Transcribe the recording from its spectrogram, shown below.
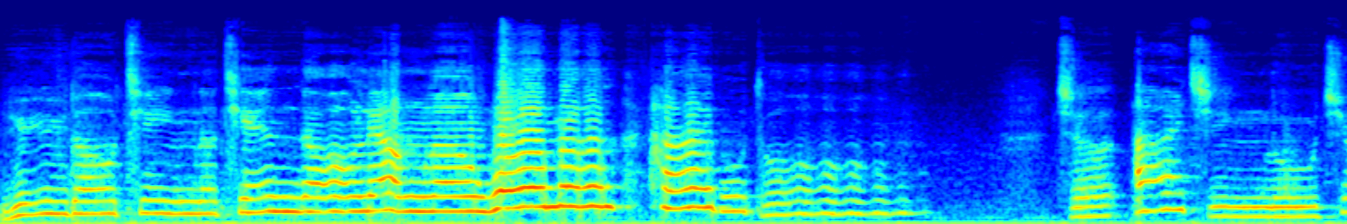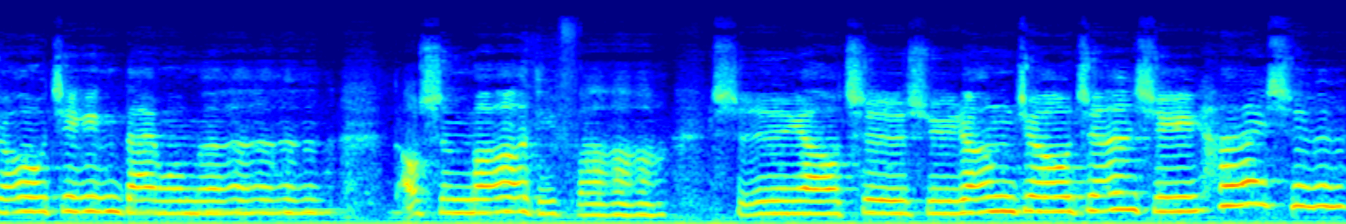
雨都停了，天都亮了，我们还不懂，这爱情路究竟带我们到什么地方？是要持续仍旧珍惜，还是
